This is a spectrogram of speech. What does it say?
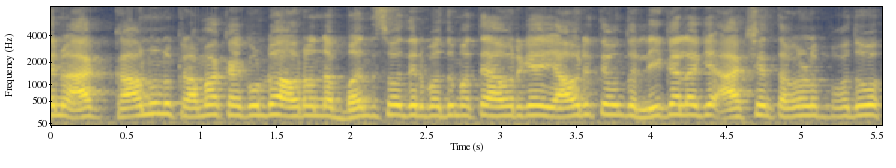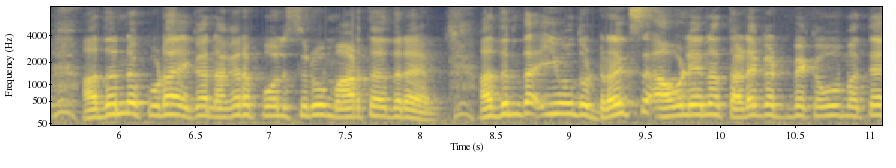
ಏನು ಕಾನೂನು ಕ್ರಮ ಕೈಗೊಂಡು ಅವರನ್ನು ಬಂಧಿಸೋದಿರ್ಬೋದು, ಮತ್ತು ಅವರಿಗೆ ಯಾವ ರೀತಿ ಒಂದು ಲೀಗಲ್ ಆಗಿ ಆಕ್ಷನ್ ತಗೊಳ್ಬಹುದು. ಅದನ್ನು ಕೂಡ ಈಗ ನಗರ ಪೊಲೀಸರು ಮಾಡ್ತಾ ಇದ್ದಾರೆ. ಅದರಿಂದ ಈ ಒಂದು ಡ್ರಗ್ಸ್ ಅವಳಿಯನ್ನು ತಡೆಗಟ್ಟಬೇಕು ಮತ್ತೆ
